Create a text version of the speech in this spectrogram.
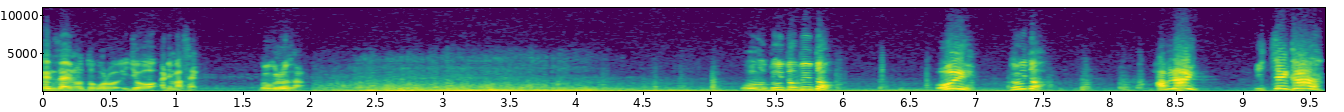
現在のところ異常ありません。ご苦労さん。おおどいたどいた。おい！どいた危ない！行っちゃいかん！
